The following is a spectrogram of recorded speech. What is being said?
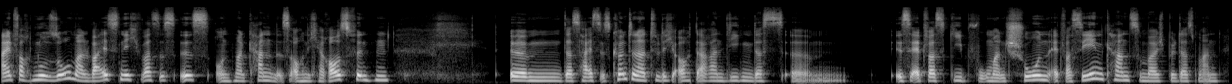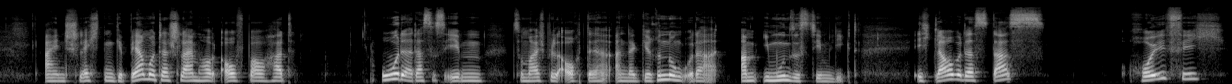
einfach nur so, man weiß nicht, was es ist und man kann es auch nicht herausfinden. Ähm, das heißt, es könnte natürlich auch daran liegen, dass ähm, es etwas gibt, wo man schon etwas sehen kann, zum Beispiel, dass man einen schlechten Gebärmutterschleimhautaufbau hat oder dass es eben zum Beispiel auch der, an der Gerinnung oder am Immunsystem liegt. Ich glaube, dass das häufig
